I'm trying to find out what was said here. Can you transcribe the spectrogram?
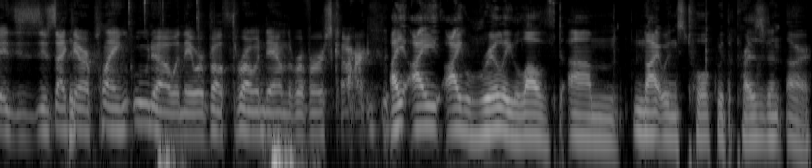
it's, it's like they were playing Uno and they were both throwing down the reverse card. I, I I really loved um Nightwing's talk with the president though.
